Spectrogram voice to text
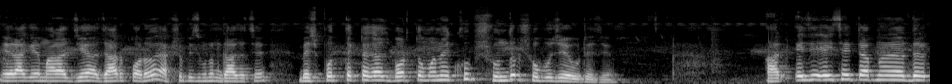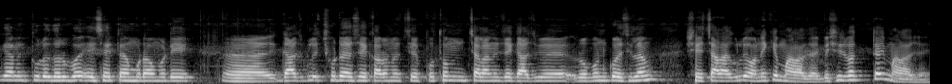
এর আগে মারা যে- যাওয়ার পরও একশো পিস মতন গাছ আছে। বেশ প্রত্যেকটা গাছ বর্তমানে খুব সুন্দর সবুজ হয়ে উঠেছে। আর এই যে এই সাইডটা আপনাদেরকে আমি তুলে ধরবো, এই সাইডটা মোটামুটি গাছগুলি ছোট আছে, কারণ হচ্ছে প্রথম চালানে যে গাছগুলো রোপণ করেছিলাম, সেই চারাগুলি অনেকে মারা যায়, বেশিরভাগটাই মারা যায়।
